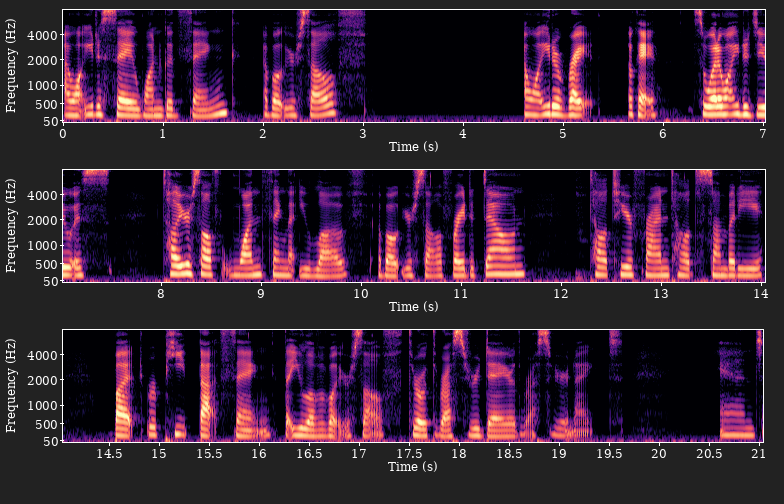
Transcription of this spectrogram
I want you to say one good thing about yourself. I want you to write, okay, So, what I want you to do is tell yourself one thing that you love about yourself, write it down, tell it to your friend, tell it to somebody, but repeat that thing that you love about yourself throughout the rest of your day or the rest of your night. And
